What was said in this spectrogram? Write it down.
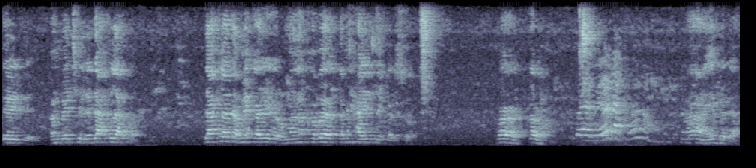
એ રીતે છેલ્લે દાખલા દાખલા તમે કરી લો. મને ખબર તમે સારી રીતે કરશો. બસ કરો. હા, એ બધા.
